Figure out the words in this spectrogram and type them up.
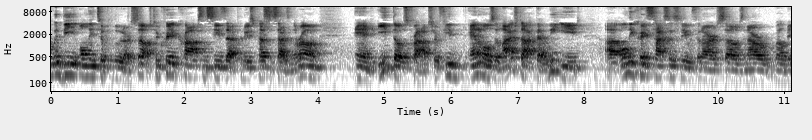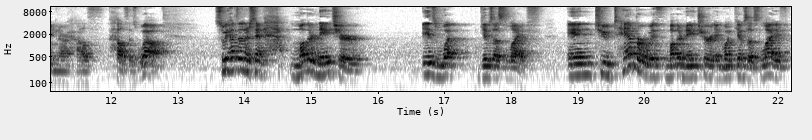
would be only to pollute ourselves. To create crops and seeds that produce pesticides on their own and eat those crops or feed animals and livestock that we eat uh, only creates toxicity within ourselves and our well-being and our health, health as well. So we have to understand Mother Nature is what gives us life. And to tamper with Mother Nature and what gives us life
